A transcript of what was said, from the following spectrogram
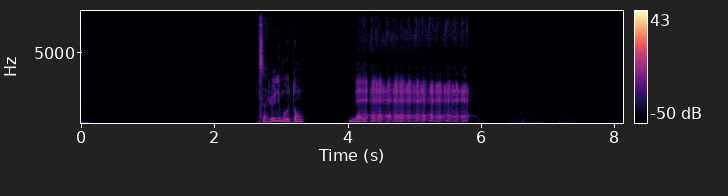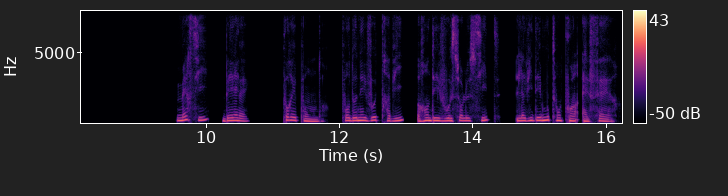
Salut les moutons. Merci, BLA. Pour répondre, pour donner votre avis, rendez-vous sur le site lavidemouton.fr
